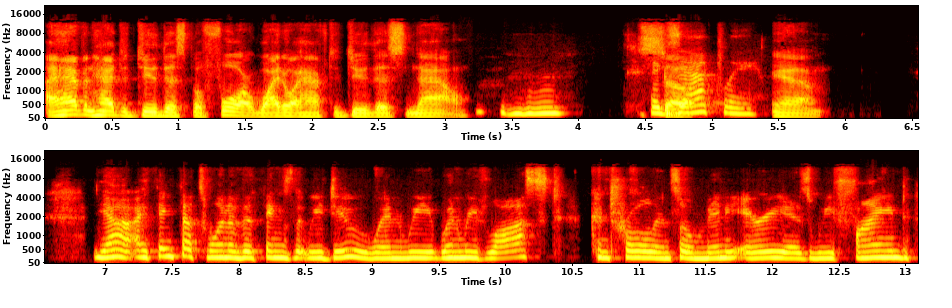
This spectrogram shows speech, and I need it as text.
I haven't had to do this before. Why do I have to do this now? Mm-hmm. So, exactly. Yeah. Yeah, I think that's one of the things that we do when we when we've lost control in so many areas we find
